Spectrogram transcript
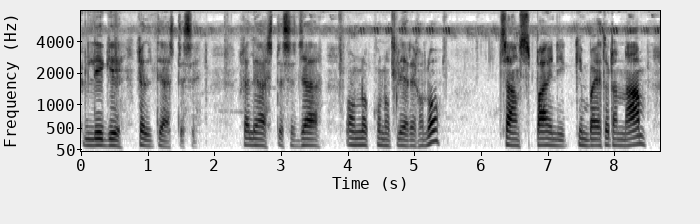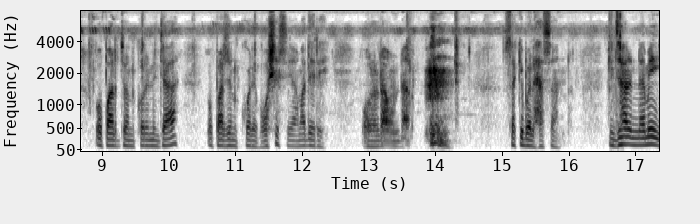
লিগে খেলতে আসতেছে। খেলে আসতেছে যা অন্য কোনো প্লেয়ার এখনও চান্স পায়নি কিংবা এতটা নাম উপার্জন করেনি যা উপার্জন করে বসেছে আমাদের অলরাউন্ডার সাকিব আল হাসান, যার নামেই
